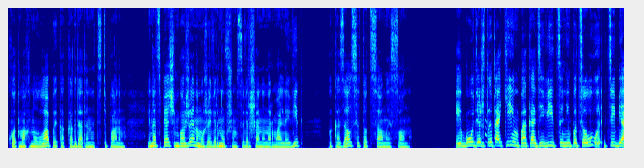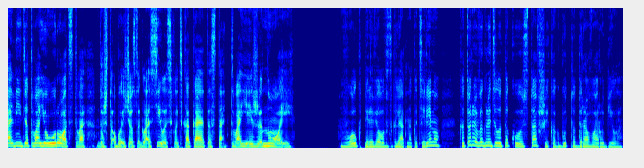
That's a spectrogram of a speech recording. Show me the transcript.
Кот махнул лапой, как когда-то над Степаном, и над спящим Баженом, уже вернувшим совершенно нормальный вид, показался тот самый сон. И будешь ты таким, пока девица не поцелует тебя, видя твое уродство, да чтобы еще согласилась хоть какая-то стать твоей женой. Волк перевел взгляд на Катерину, которая выглядела такой уставшей, как будто дрова рубила.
